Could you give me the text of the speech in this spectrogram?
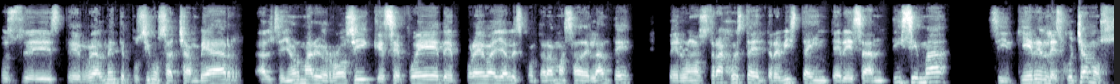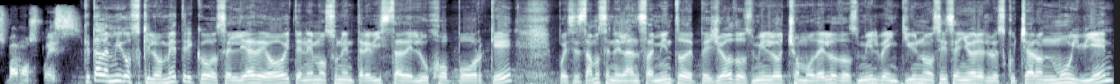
pues este, realmente pusimos a chambear al señor Mario Rossi, que se fue de prueba, ya les contará más adelante, pero nos trajo esta entrevista interesantísima si quieren, le escuchamos. Vamos, pues. ¿Qué tal, amigos kilométricos? El día de hoy tenemos una entrevista de lujo porque, pues, estamos en el lanzamiento de Peugeot 2008 modelo 2021. Sí, señores, lo escucharon muy bien.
